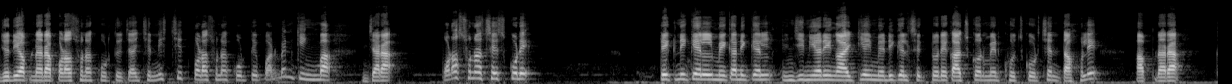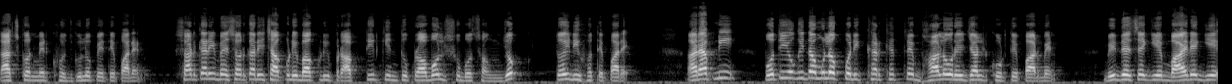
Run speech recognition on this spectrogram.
যদি আপনারা পড়াশোনা করতে চাইছেন, নিশ্চিত পড়াশোনা করতে পারবেন, কিংবা যারা পড়াশোনা শেষ করে technical, mechanical, engineering ITI medical সেক্টরে কাজকর্মের খোঁজ করছেন, তাহলে আপনারা কাজকর্মের খোঁজগুলো পেতে পারেন। সরকারি, বেসরকারি চাকরি বাকরি প্রাপ্তির কিন্তু প্রবল শুভ সংযোগ তৈরি হতে পারে। আর আপনি প্রতিযোগিতামূলক পরীক্ষার ক্ষেত্রে ভালো রেজাল্ট করতে পারবেন। বিদেশে গিয়ে, বাইরে গিয়ে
